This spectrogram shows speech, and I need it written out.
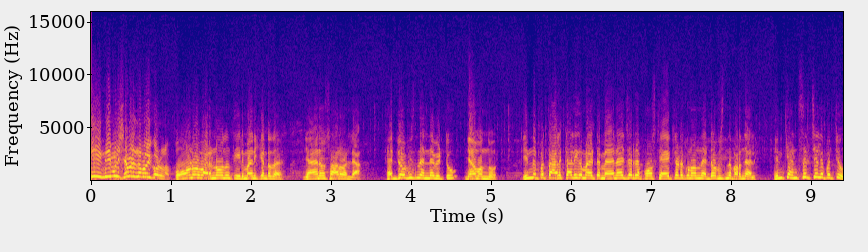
ഈ നിമിഷം ഇവിടെ പോയിക്കൊള്ളണം. പോണോ വരണോ എന്ന് തീരുമാനിക്കേണ്ടത് ഞാനോ സാറോ അല്ല. ഹെഡ് ഓഫീസിൽ നിന്ന് എന്നെ വിട്ടു ഞാൻ വന്നു. ഇന്നിപ്പോ താൽക്കാലികമായിട്ട് മാനേജറുടെ പോസ്റ്റ് ഏറ്റെടുക്കണമെന്ന് ഹെഡ് ഓഫീസിൽ പറഞ്ഞാൽ എനിക്ക് അനുസരിച്ചല്ലേ പറ്റൂ?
